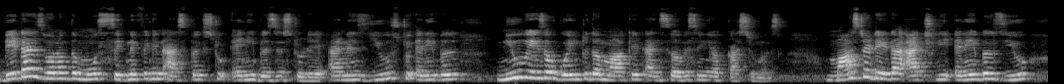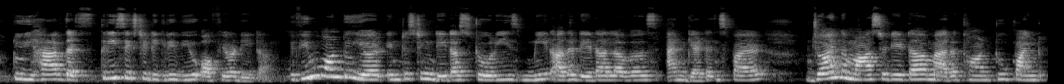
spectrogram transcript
Data is one of the most significant aspects to any business today and is used to enable new ways of going to the market and servicing your customers. Master data actually enables you to have that 360 degree view of your data. If you want to hear interesting data stories, meet other data lovers and get inspired, join the Master Data Marathon 2.0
